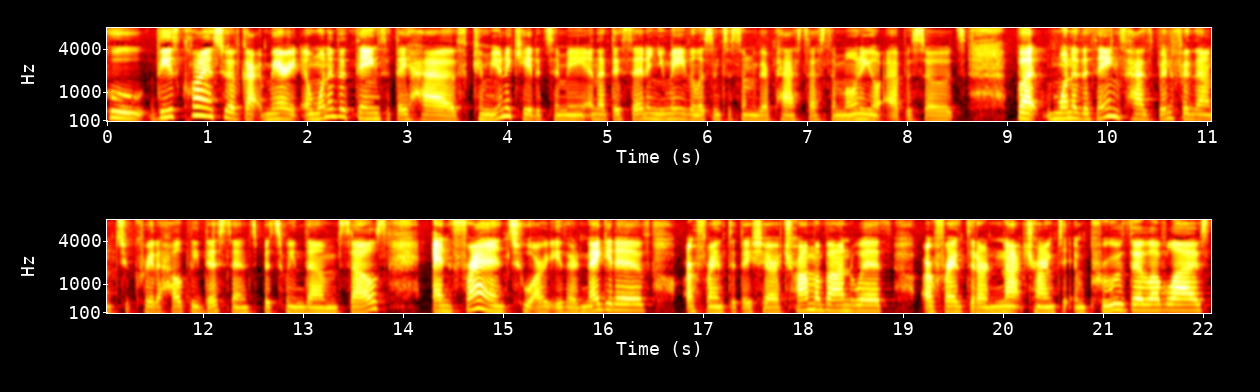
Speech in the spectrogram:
who these clients who have gotten married and one of the things that they have communicated to me and that they said and you may even listen to some of their past testimonial episodes but one of the things has been for them to create a healthy distance between themselves and friends who are either negative or friends that they share a trauma bond with or friends that are not trying to improve their love lives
